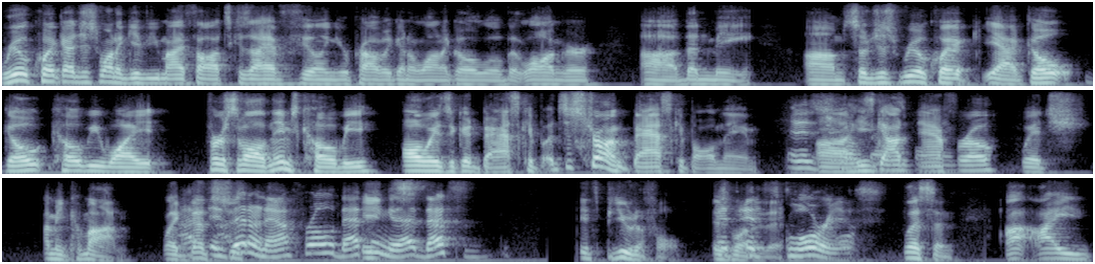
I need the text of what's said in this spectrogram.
real quick, I just want to give you my thoughts because I have a feeling you're probably going to want to go a little bit longer uh, than me. Um, so just real quick, yeah, go go Coby White. First of all, name's Kobe. Always a good basketball. It's a strong basketball name. It is. Uh, he's got an afro, name. which I mean, come on, like that's. Is just, that an afro? That thing. That, that's it's beautiful. Is it, what it's it is. glorious. Listen, I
